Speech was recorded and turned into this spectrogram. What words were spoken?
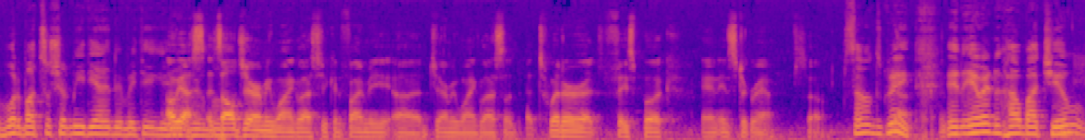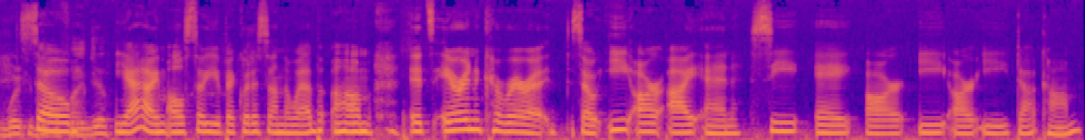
what about social media and everything? Oh yes, it's all Jeremy Weinglass. You can find me uh, Jeremy Weinglass at, at Twitter, at Facebook, and Instagram. So So Sounds great. And Erin, how about you? Where can So people find you? yeah, I'm also ubiquitous on the web. Um, it's Erin Carrera. So E R I N C A R E R E dot com.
